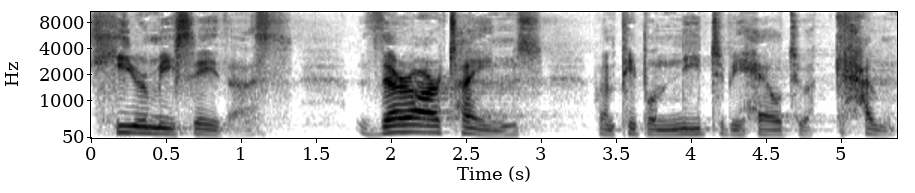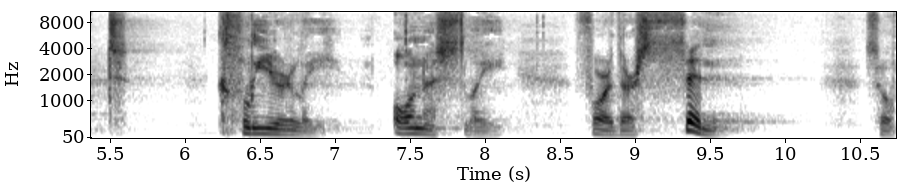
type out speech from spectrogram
hear me say this, there are times when people need to be held to account clearly, honestly, for their sin. So,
